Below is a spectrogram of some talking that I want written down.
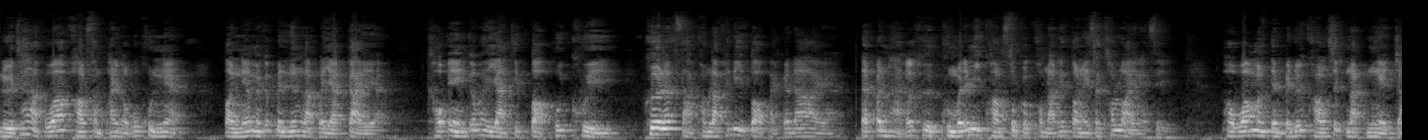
หรือถ้าหากว่าความสัมพันธ์ของพวกคุณเนี่ย ตอนนี้มันก็เป็นเรื่องรักระยะไกลอะเขาเองก็พยายามติดต่อพูดคุย เพื่อรักษาความรักให้ดีต่อไปก็ได้อะแต่ปัญหาก็คือคุณไม่ได้มีความสุขกับความรักในตอนนี้สักเท่าไหร่เนี่ยสิเพราะว่ามันเต็มไปด้วยความรู้สึกหนักเหนื่อยใจ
